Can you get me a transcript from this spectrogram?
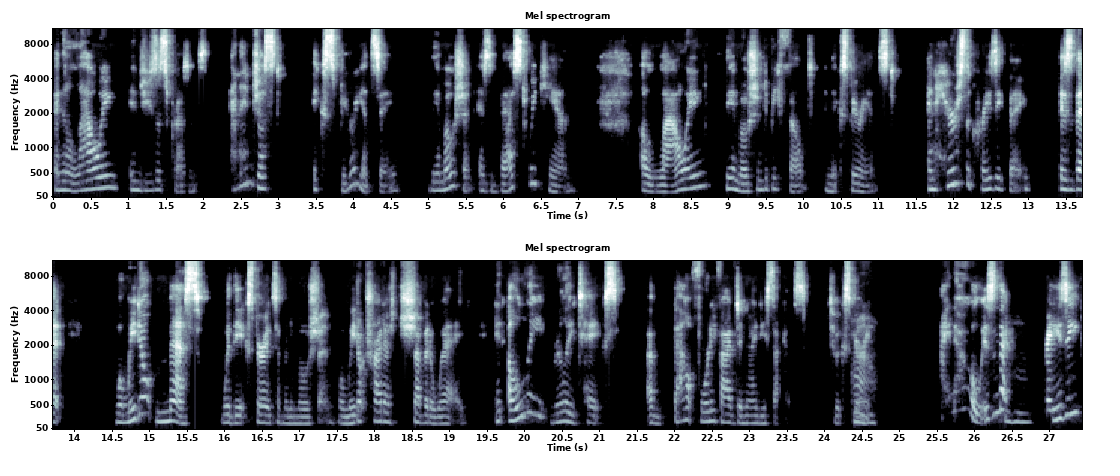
and allowing in Jesus' presence, and then just experiencing the emotion as best we can, allowing the emotion to be felt and experienced. And here's the crazy thing is that when we don't mess with the experience of an emotion, when we don't try to shove it away, it only really takes about 45 to 90 seconds to experience. Wow. I know, isn't that mm-hmm. crazy?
